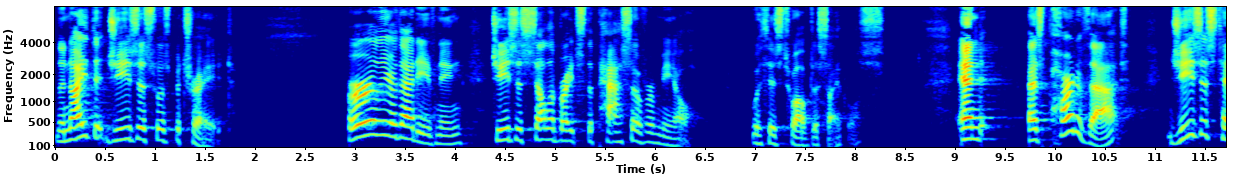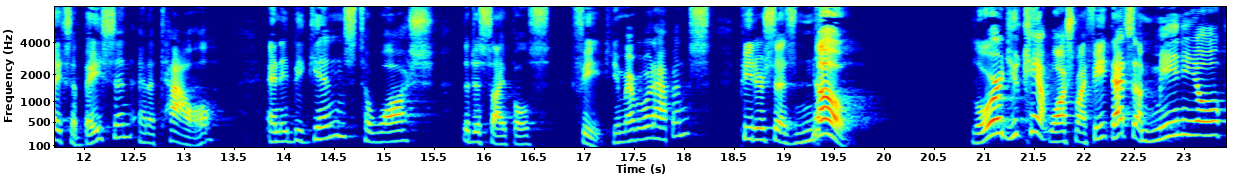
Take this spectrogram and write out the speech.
the night that Jesus was betrayed, earlier that evening, Jesus celebrates the Passover meal with his 12 disciples. And as part of that, Jesus takes a basin and a towel and he begins to wash the disciples' feet. You remember what happens? Peter says, No, Lord, you can't wash my feet. That's a menial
